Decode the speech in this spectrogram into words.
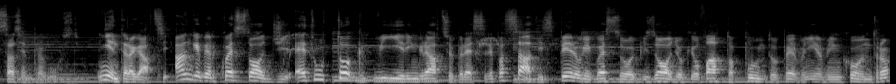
sta sempre a gusti. Niente ragazzi, anche per quest'oggi è tutto, vi ringrazio per essere passati, spero che questo episodio che ho fatto appunto per venirvi incontro,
